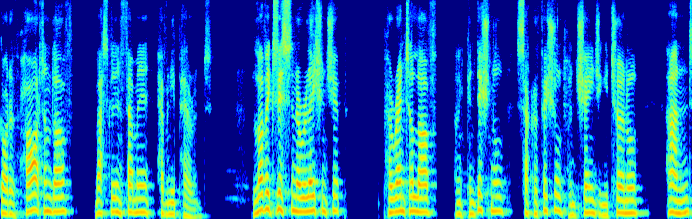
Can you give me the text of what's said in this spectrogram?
God of heart and love, masculine, feminine, heavenly parent. Love exists in a relationship, parental love, unconditional, sacrificial, unchanging, eternal. And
